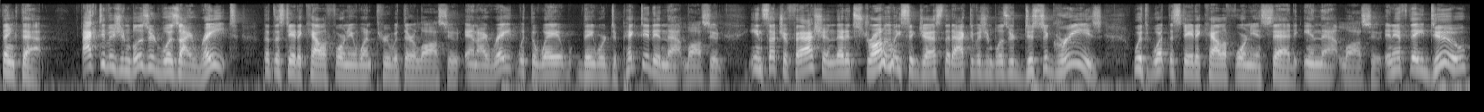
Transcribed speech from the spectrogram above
think that. Activision Blizzard was irate that the state of California went through with their lawsuit, and irate with the way they were depicted in that lawsuit in such a fashion that it strongly suggests that Activision Blizzard disagrees with what the state of California said in that lawsuit. And if they do,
